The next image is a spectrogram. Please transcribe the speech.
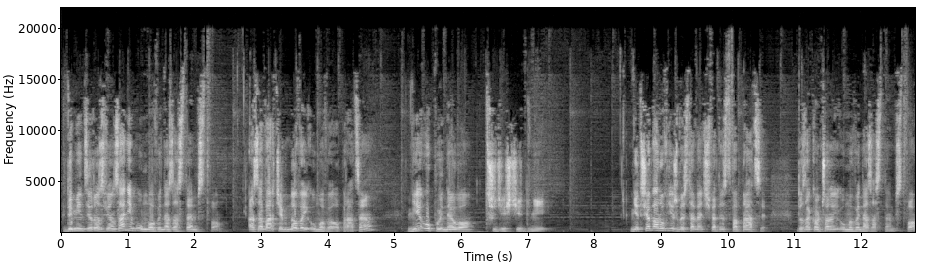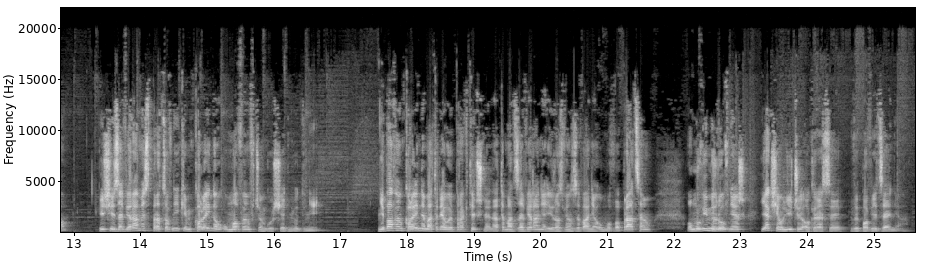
gdy między rozwiązaniem umowy na zastępstwo a zawarciem nowej umowy o pracę nie upłynęło 30 dni. Nie trzeba również wystawiać świadectwa pracy do zakończonej umowy na zastępstwo, jeśli zawieramy z pracownikiem kolejną umowę w ciągu 7 dni. Niebawem kolejne materiały praktyczne na temat zawierania i rozwiązywania umów o pracę. Omówimy również, jak się liczy okresy wypowiedzenia.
